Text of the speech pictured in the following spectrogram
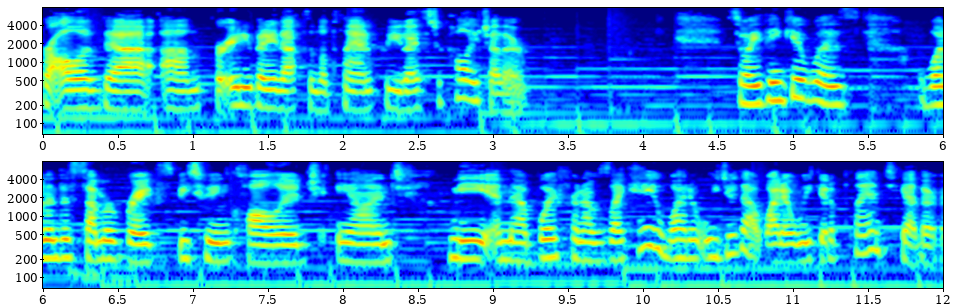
for all of the um, for anybody that's on the plan for you guys to call each other. So i think it was one of the summer breaks between college and me and that boyfriend. I was like hey why don't we do that? Why don't we get a plan together?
